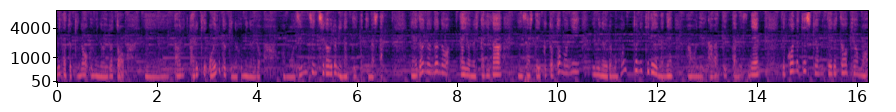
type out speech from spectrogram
見た時の海の色と、えー、歩き終える時の海の色、もう全然違う色になっていってきました。えー、どんどんどんどん太陽の光が、えー、差していくとともに、海の色も本当に綺麗なね、青に変わっていったんですね。で、こんな景色を見ていると、今日も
